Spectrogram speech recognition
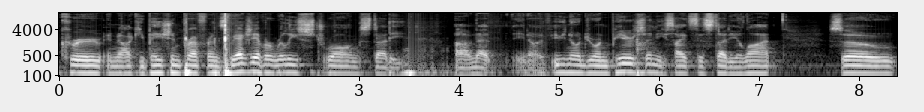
career and occupation preference, we actually have a really strong study um, that you know if you know Jordan Peterson, he cites this study a lot. So,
